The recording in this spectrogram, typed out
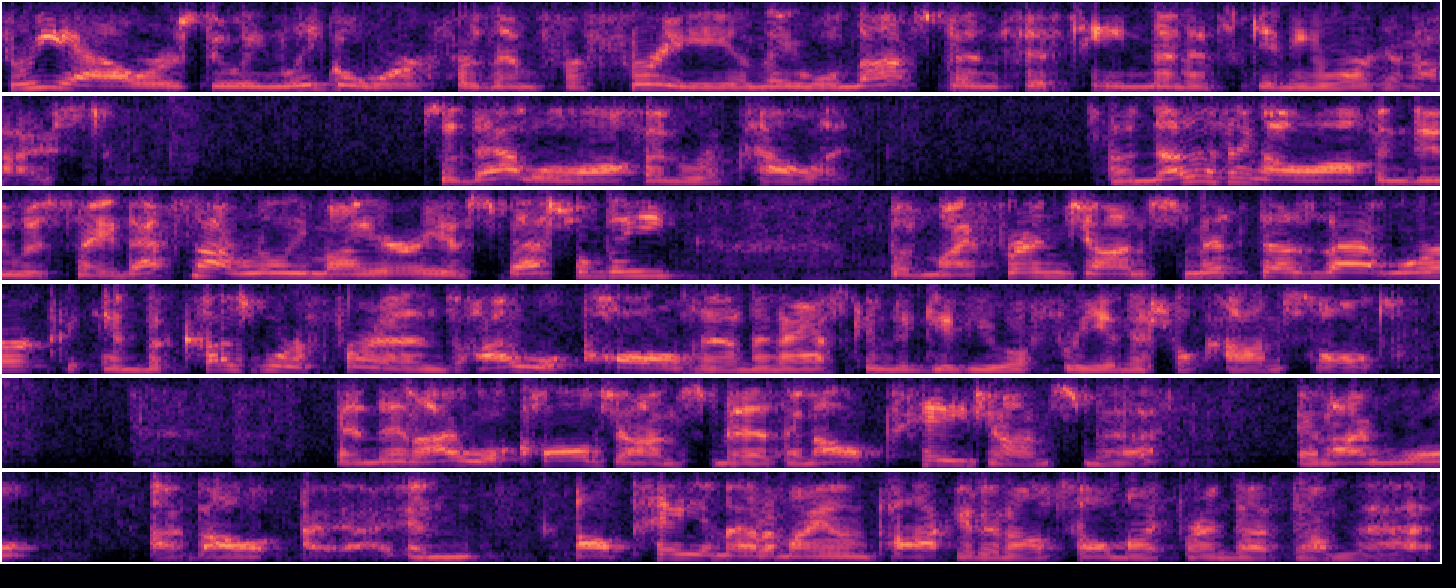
three hours doing legal work for them for free, and they will not spend 15 minutes getting organized. So that will often repel it. Another thing I'll often do is say, that's not really my area of specialty, but my friend John Smith does that work, and because we're friends, I will call him and ask him to give you a free initial consult. And then I will call John Smith and I'll pay John Smith, and I won't, I'll, I, and I'll pay him out of my own pocket, and I'll tell my friend I've done that.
